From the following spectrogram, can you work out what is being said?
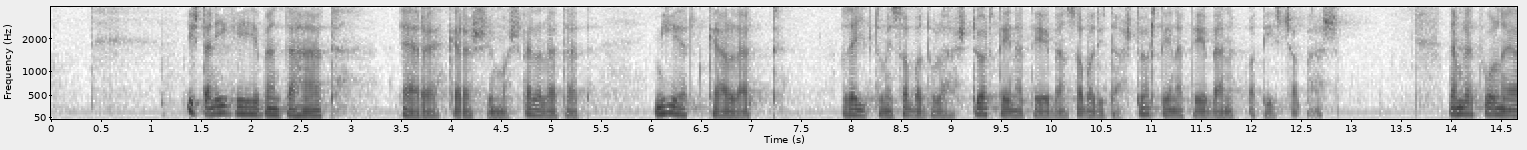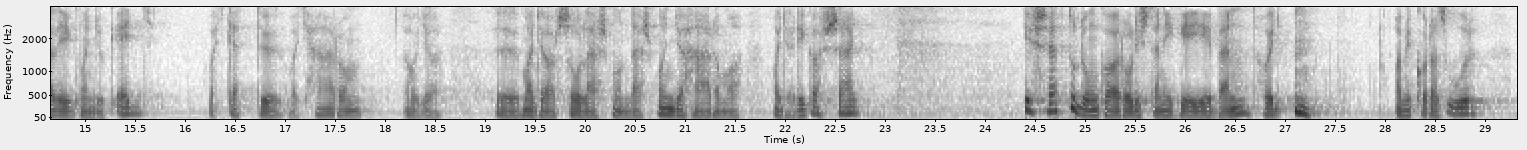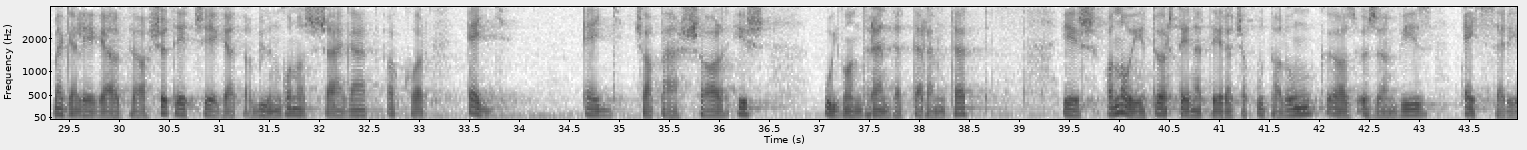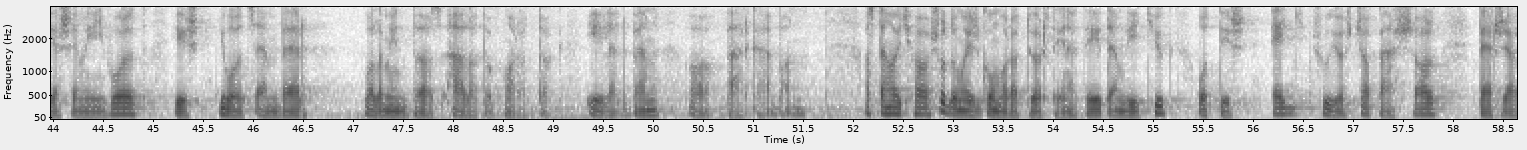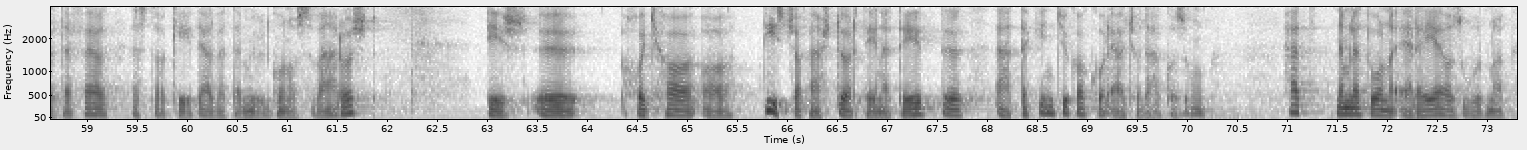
Isten igéjében tehát erre keressünk most feleletet, miért kellett az egyiptomi szabadulás történetében, szabadítás történetében a tíz csapás. Nem lett volna elég mondjuk egy, vagy kettő, vagy három, ahogy a ö, magyar szólásmondás mondja, három a magyar igazság. És hát tudunk arról Isten igéjében, hogy amikor az Úr megelégelte a sötétséget, a bűn gonoszságát, akkor egy, egy csapással is úgymond rendet teremtett, és a Noé történetére csak utalunk, az özönvíz egyszeri esemény volt, és nyolc ember, valamint az állatok maradtak életben a bárkában. Aztán, hogyha Sodoma és Gomora történetét említjük, ott is egy súlyos csapással perzselte fel ezt a két elvetemült gonosz várost, és hogyha a tíz csapás történetét áttekintjük, akkor elcsodálkozunk. Hát nem lett volna ereje az Úrnak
